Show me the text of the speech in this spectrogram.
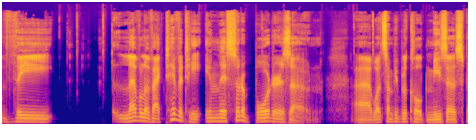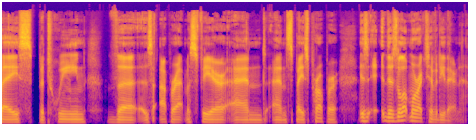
the level of activity in this sort of border zone uh, what some people have called mesospace between the upper atmosphere and and space proper is there's a lot more activity there now.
